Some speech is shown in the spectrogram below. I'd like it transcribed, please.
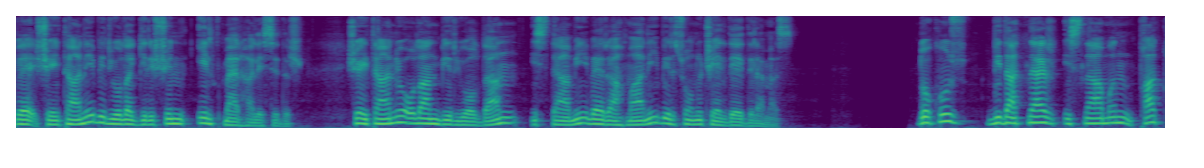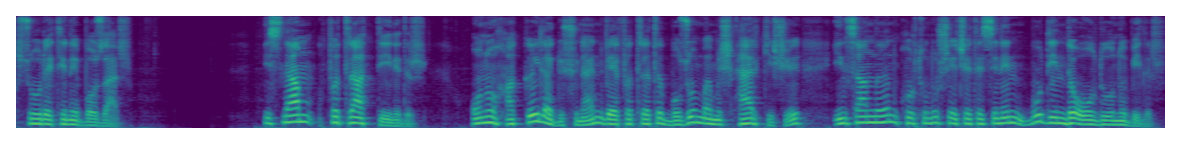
ve şeytani bir yola girişin ilk merhalesidir. Şeytani olan bir yoldan İslami ve rahmani bir sonuç elde edilemez. 9. Bidatler İslam'ın pak suretini bozar. İslam fıtrat dinidir. Onu hakkıyla düşünen ve fıtratı bozulmamış her kişi, insanlığın kurtuluş reçetesinin bu dinde olduğunu bilir.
